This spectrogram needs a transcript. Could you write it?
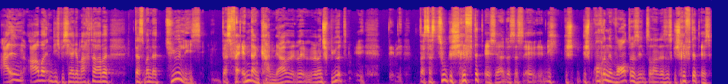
allen Arbeiten, die ich bisher gemacht habe, dass man natürlich das verändern kann, ja, wenn wenn man spürt, äh, dass das zu geschriftet ist, ja, dass es äh, nicht ges gesprochene Worte sind, sondern dass es geschriftet ist.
